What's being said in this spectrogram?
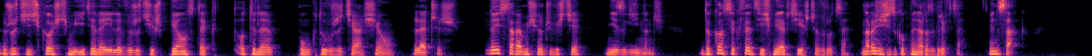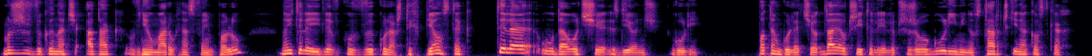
rzucić kośćmi i tyle, ile wyrzucisz piąstek, o tyle punktów życia się leczysz. No i staramy się oczywiście nie zginąć. Do konsekwencji śmierci jeszcze wrócę. Na razie się skupmy na rozgrywce. Więc tak, możesz wykonać atak w nieumarłych na swoim polu, no i tyle, ile wykulasz tych piąstek, tyle udało ci się zdjąć guli. Potem gule ci oddają, czyli tyle, ile przeżyło guli, minus tarczki na kostkach,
